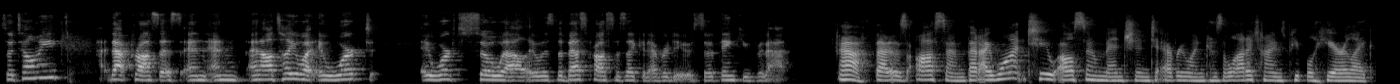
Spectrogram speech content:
So tell me that process and, and, and I'll tell you what, it worked. It worked so well. It was the best process I could ever do. So thank you for that. Ah, that is awesome. But I want to also mention to everyone, because a lot of times people hear like,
